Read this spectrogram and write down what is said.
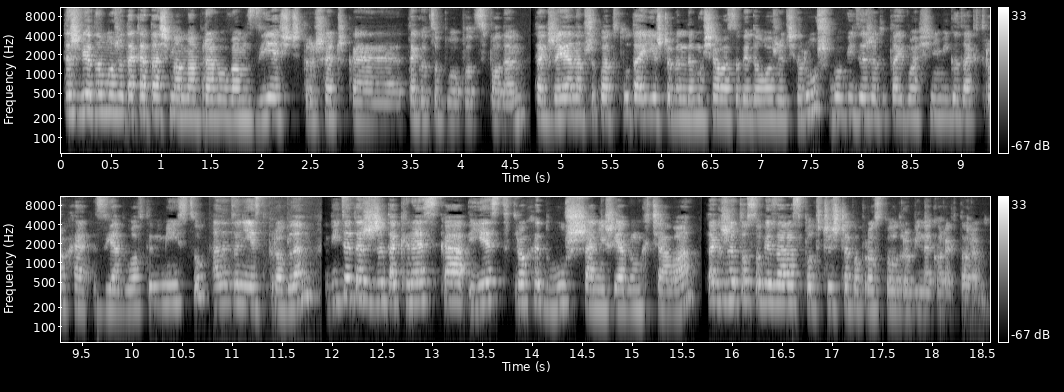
Też wiadomo, że taka taśma ma prawo Wam zjeść troszeczkę tego, co było pod spodem. Także ja na przykład tutaj jeszcze będę musiała sobie dołożyć róż, bo widzę, że tutaj właśnie mi go tak trochę zjadło w tym miejscu, ale to nie jest problem. Widzę też, że ta kreska jest trochę dłuższa niż ja bym chciała, także to sobie zaraz podczyszczę po prostu odrobinę korektorem.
